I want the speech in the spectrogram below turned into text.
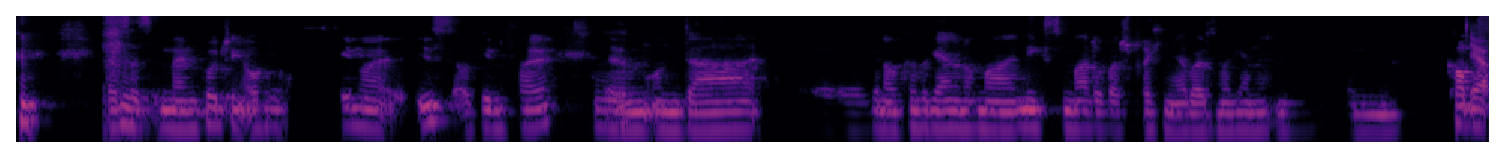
dass das in meinem Coaching auch ein großes Thema ist, auf jeden Fall. Mhm. Ähm, und da, äh, genau, können wir gerne nochmal nächstes Mal drüber sprechen, ja, weil das mal gerne im Kopf. Ja,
